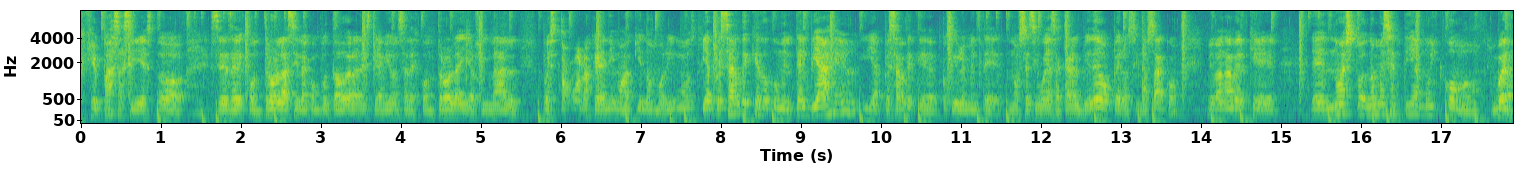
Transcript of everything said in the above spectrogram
qué pasa si esto se descontrola, si la computadora de este avión se descontrola y al final pues todos los que venimos aquí nos morimos. Y a pesar de que documenté el viaje y a pesar de que posiblemente no sé si voy a sacar el video, pero si lo saco, me van a ver que eh, no, esto, no me sentía muy cómodo. Bueno,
